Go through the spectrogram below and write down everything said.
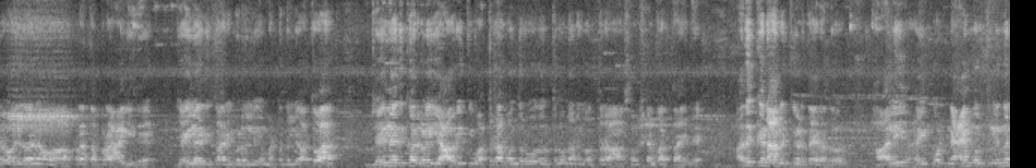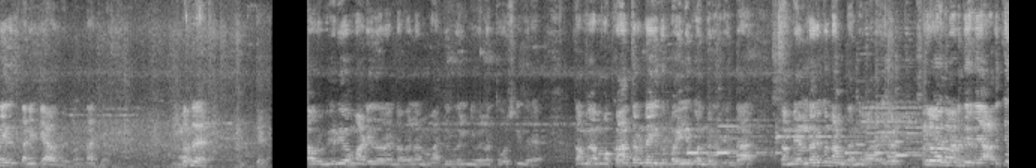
ಏನೋ ಇದೇನೋ ಅಪರಾಧಪರ ಆಗಿದೆ. ಜೈಲು ಅಧಿಕಾರಿಗಳಲ್ಲಿ ಮಟ್ಟದಲ್ಲಿ ಅಥವಾ ಜೈಲು ಅಧಿಕಾರಿಗಳಿಗೆ ಯಾವ ರೀತಿ ಒತ್ತಡ ಬಂದಿರ್ಬೋದು ಅಂತಲೂ ನನಗೆ ಒಂಥರ ಸಂಶಯ ಬರ್ತಾ ಇದೆ. ಅದಕ್ಕೆ ನಾನು ಕೇಳ್ತಾ ಇರೋದು ಹಾಲಿ ಹೈಕೋರ್ಟ್ ನ್ಯಾಯಮೂರ್ತಿಗಳಿಂದನೇ ಇದಕ್ಕೆ ತನಿಖೆ ಆಗಬೇಕು ಅಂತ ನಾನು ಕೇಳ್ತೀನಿ ಅವರು ವಿಡಿಯೋ ಮಾಡಿದ್ದಾರೆ ನಾವೆಲ್ಲ ಮಾಧ್ಯಮದಲ್ಲಿ ನೀವೆಲ್ಲ ತೋರಿಸಿದರೆ ತಮ್ಮ ಮುಖಾಂತರನೇ ಇದು ಬಯಲಿಗೆ ಬಂದಿರೋದ್ರಿಂದ ತಮ್ಮೆಲ್ಲರಿಗೂ ನಾನು ಧನ್ಯವಾದ ಹೇಳ್ತೀನಿ. ಅದಕ್ಕೆ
